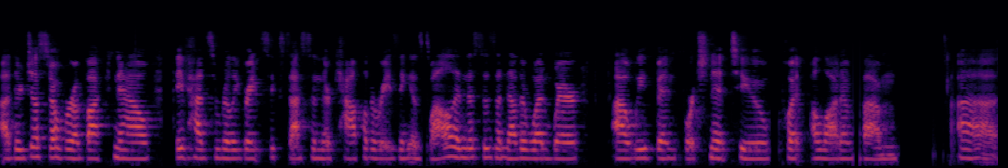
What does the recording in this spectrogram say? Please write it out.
Uh, they're just over a buck now. They've had some really great success in their capital raising as well. And this is another one where uh, we've been fortunate to put a lot of um, uh,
